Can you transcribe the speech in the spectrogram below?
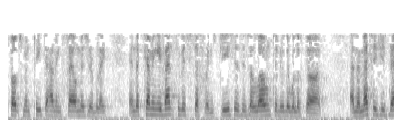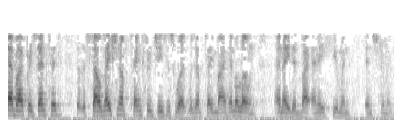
spokesman Peter having failed miserably. in the coming events of his sufferings, Jesus is alone to do the will of God. And the message is thereby presented that the salvation obtained through Jesus' work was obtained by him alone, unaided by any human instrument.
